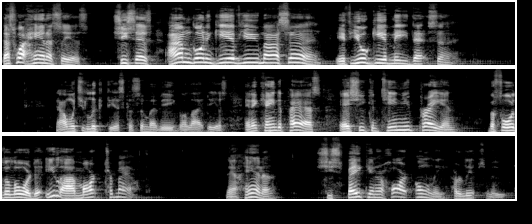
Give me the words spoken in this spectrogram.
that's what Hannah says. She says, I'm going to give you my son if you'll give me that son. Now, I want you to look at this because somebody ain't going to like this. And it came to pass as she continued praying before the Lord that Eli marked her mouth. Now, Hannah, she spake in her heart only, her lips moved.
